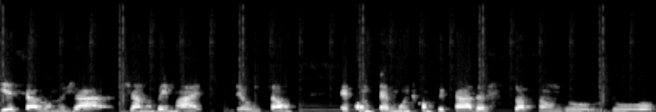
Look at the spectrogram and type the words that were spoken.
e esse aluno já já não vem mais, entendeu? Então é, é muito complicada a situação do, do,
